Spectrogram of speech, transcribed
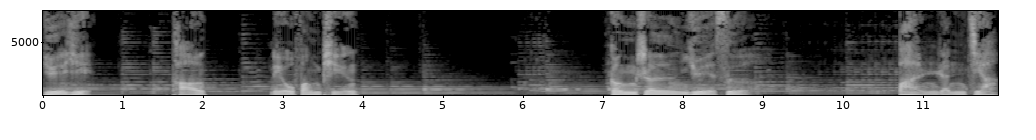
月夜，唐，刘方平。更深月色半人家，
